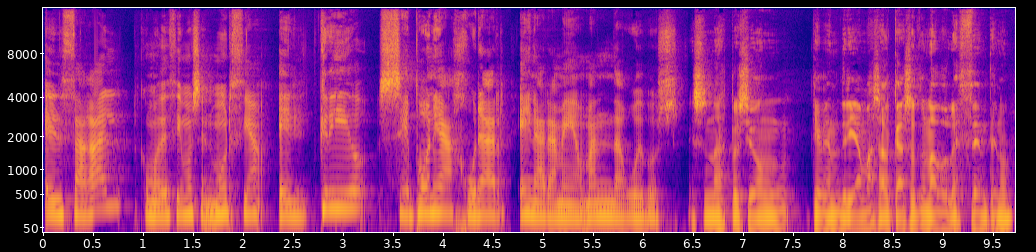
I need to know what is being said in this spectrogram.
el zagal, como decimos en Murcia, el crío se pone a jurar en arameo, manda huevos. Es una expresión que vendría más al caso de un adolescente, ¿no?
